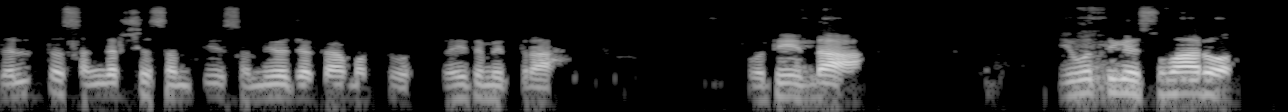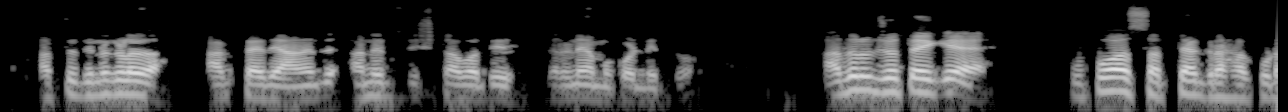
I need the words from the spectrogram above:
ದಲಿತ ಸಂಘರ್ಷ ಸಮಿತಿ ಸಂಯೋಜಕ ಮತ್ತು ರೈತ ಮಿತ್ರ ವತಿಯಿಂದ ಇವತ್ತಿಗೆ ಸುಮಾರು ಹತ್ತು ದಿನಗಳು ಆಗ್ತಾ ಇದೆ ಅನಿರ್- ಅನಿರ್ದಿಷ್ಟಾವಧಿ ಧರಣಿ ಹಮ್ಮಿಕೊಂಡಿತ್ತು ಅದರ ಜೊತೆಗೆ ಉಪವಾಸ ಸತ್ಯಾಗ್ರಹ ಕೂಡ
